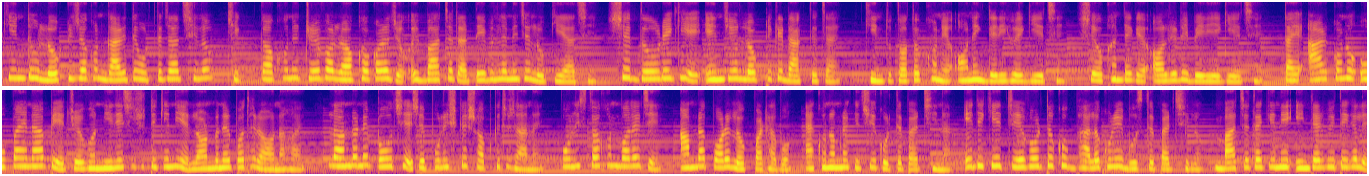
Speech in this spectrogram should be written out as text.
কিন্তু লোকটি যখন গাড়িতে উঠতে যাচ্ছিল, ঠিক তখনই ট্রেভার লক্ষ্য করে যে, ওই বাচ্চাটা টেবিলের নিচে লুকিয়ে আছে। সে দৌড়ে গিয়ে এনজিওর লোকটিকে ডাকতে চায়। কিন্তু ততক্ষণে অনেক দেরি হয়ে গিয়েছে। সে ওখান থেকে অলরেডি বেরিয়ে গিয়েছে। তাই আর কোনো উপায় না পেয়ে ট্রেভর নিজে শিশুটিকে নিয়ে লন্ডনের পথে রওনা হয়। লন্ডনে পৌঁছে সে পুলিশকে সবকিছু জানায়। পুলিশ তখন বলে যে, আমরা পরে লোক পাঠাবো। এখন আমরা কিছুই করতে পারছি না। এদিকে ট্রেভর তো খুব ভালো করেই বুঝতে পারছিল। বাচ্চাটাকে নিয়ে ইন্টারভিউতে গেলে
